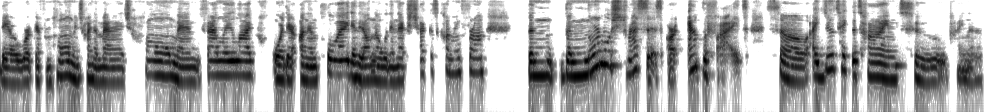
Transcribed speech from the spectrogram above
they are working from home and trying to manage home and family life or they're unemployed and they don't know where the next check is coming from the, the normal stresses are amplified. So I do take the time to kind of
